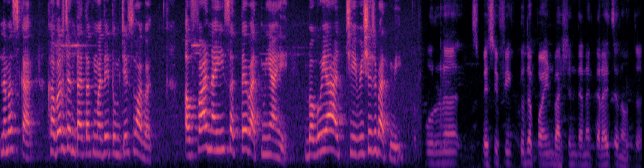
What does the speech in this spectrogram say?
नमस्कार. खबर जनता तकमध्ये तुमचे स्वागत. अफवा नाही सत्य बातमी आहे. बघूया आजची विशेष बातमी. पूर्ण स्पेसिफिक टू द पॉइंट भाषण त्यांना करायचं नव्हतं.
